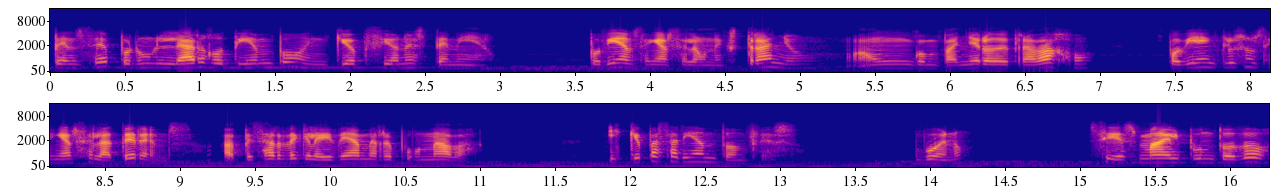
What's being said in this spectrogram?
Pensé por un largo tiempo en qué opciones tenía. Podía enseñársela a un extraño, a un compañero de trabajo. Podía incluso enseñársela a Terence, a pesar de que la idea me repugnaba. ¿Y qué pasaría entonces? Bueno, si Smile.dog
